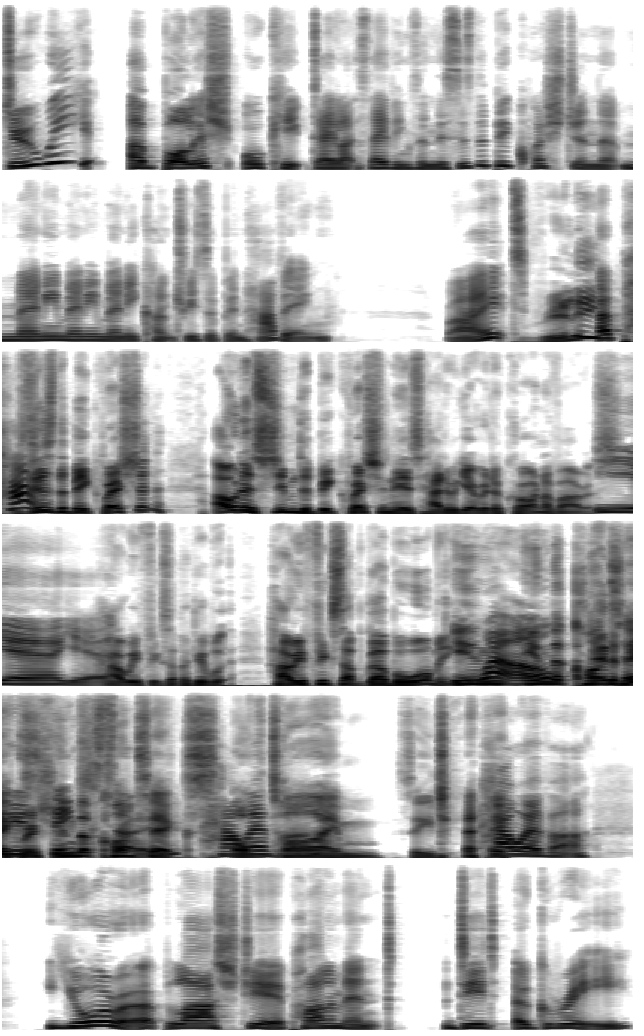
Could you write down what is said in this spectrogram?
do we abolish or keep daylight savings? And this is the big question that many, many, many countries have been having, right? Really? Apparent- Is this the big question? I would assume the big question is how do we get rid of coronavirus? Yeah, yeah. How we fix up people? How we fix up global warming? In Well, in the context, in the Think so. context However- of time, CJ. However, Europe last year, Parliament did agree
